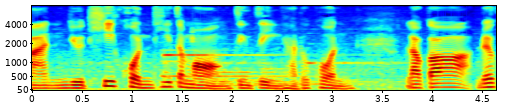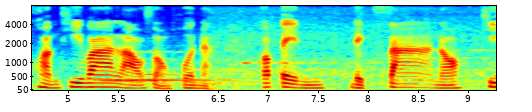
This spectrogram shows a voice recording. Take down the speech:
มันอยู่ที่คนที่จะมองจริง ๆ ค่ะทุกคน แล้วก็ด้วยความที่ว่าเราสองคนอะ ก็เป็นเด็กซ่าเนาะที่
